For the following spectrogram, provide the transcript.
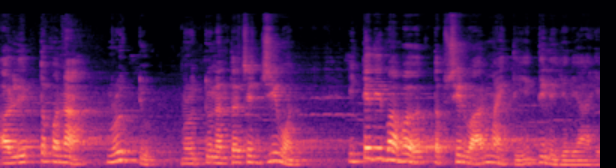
अलिप्तपणा मृत्यू मृत्यूनंतरचे जीवन इत्यादीबाबत तपशीलवार माहिती दिली गेली आहे.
